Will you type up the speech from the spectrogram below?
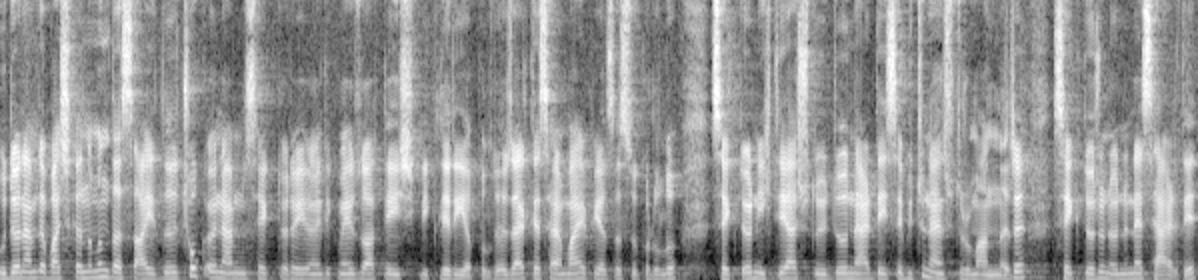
Bu dönemde başkanımın da saydığı çok önemli sektöre yönelik mevzuat değişiklikleri yapıldı. Özellikle sermaye piyasası kurulu sektörün ihtiyaç duyduğu neredeyse bütün enstrümanları sektörün önüne serdi.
